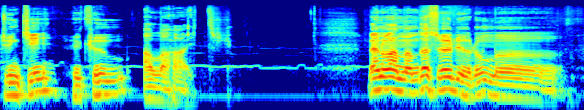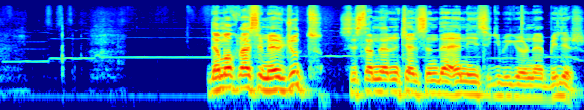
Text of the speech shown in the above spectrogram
Çünkü hüküm Allah'a aittir. Ben o anlamda söylüyorum, demokrasi mevcut sistemlerin içerisinde en iyisi gibi görünebilir.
